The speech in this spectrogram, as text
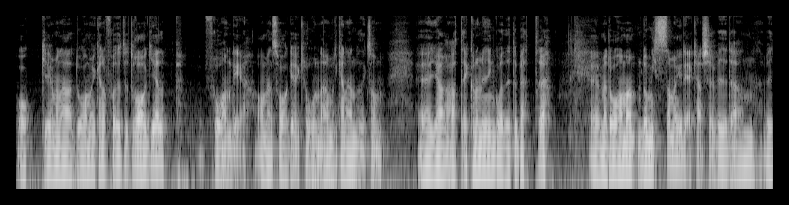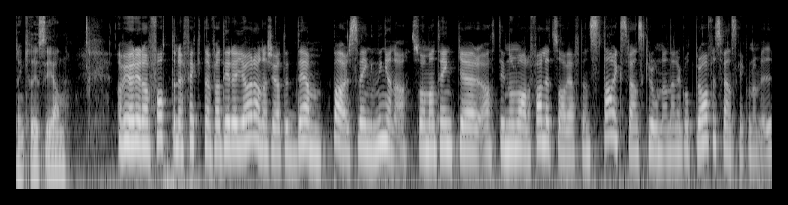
Och jag menar, då har man kunnat få lite draghjälp från det om en svagare krona. Men det kan ändå liksom, eh, göra att ekonomin går lite bättre. Eh, men då, har man, då missar man ju det kanske vid en, vid en kris igen. Ja, vi har redan fått den effekten för att det det gör annars är att det dämpar svängningarna. Så om man tänker att i normalfallet så har vi haft en stark svensk krona när det gått bra för svensk ekonomi.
